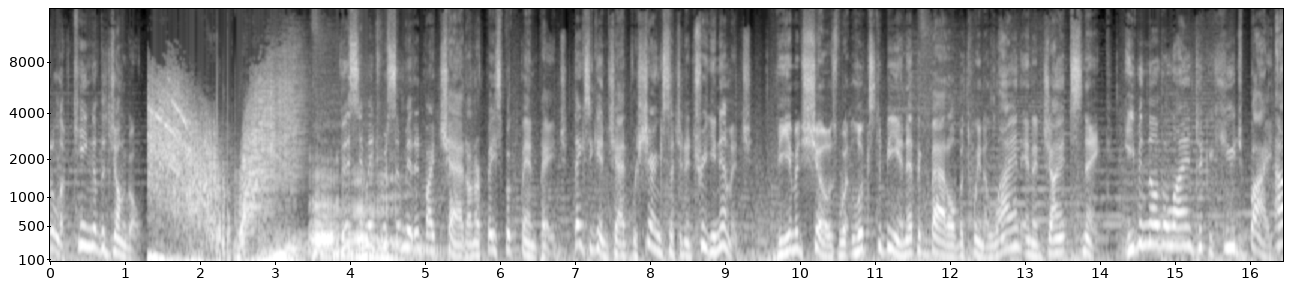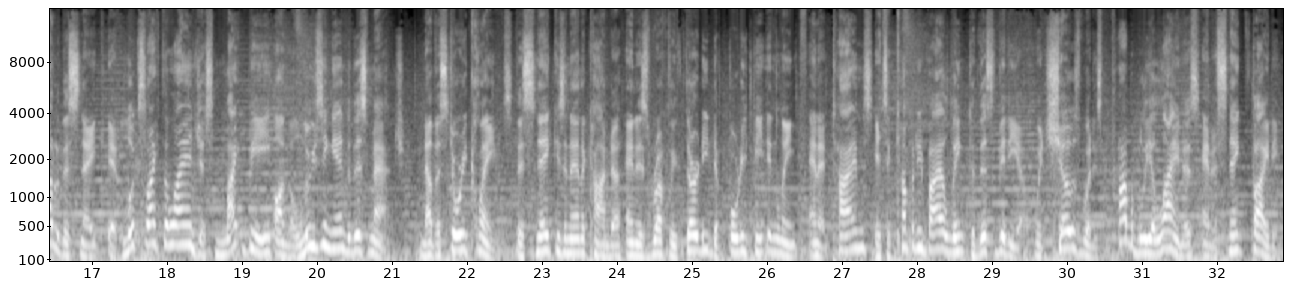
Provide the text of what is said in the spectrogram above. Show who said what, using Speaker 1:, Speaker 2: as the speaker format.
Speaker 1: title of King of the Jungle. This image was submitted by Chad on our Facebook fan page. Thanks again, Chad, for sharing such an intriguing image. The image shows what looks to be an epic battle between a lion and a giant snake. Even though the lion took a huge bite out of the snake, it looks like the lion just might be on the losing end of this match. Now, the story claims the snake is an anaconda and is roughly 30 to 40 feet in length, and at times it's accompanied by a link to this video, which shows what is probably a lioness and a snake fighting.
